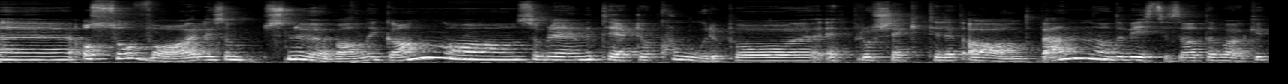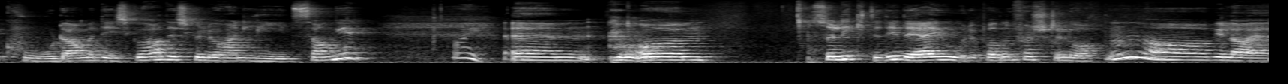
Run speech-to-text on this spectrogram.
Eh, og så var liksom snøballen i gang, og så ble jeg invitert til å kore på et prosjekt til et annet band. Og det viste seg at det var jo ikke kordame de skulle ha, de skulle jo ha en leadsanger. Um, og så likte de det jeg gjorde på den første låten, og ville ha,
